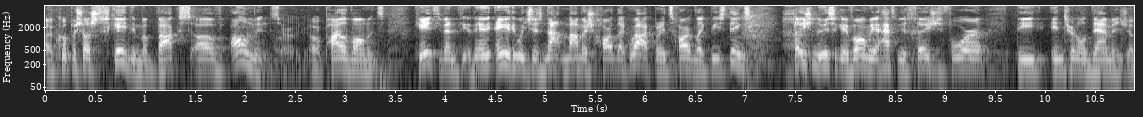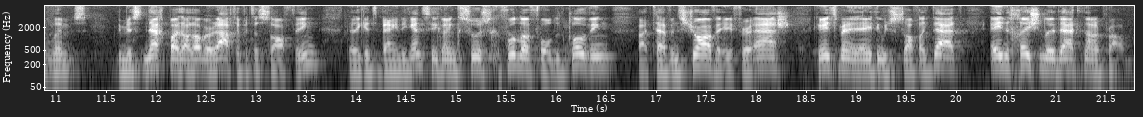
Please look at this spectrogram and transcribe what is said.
a kupa shel skedim, a box of almonds or, or a pile of almonds. Anything which is not mamish hard like rock, but it's hard like these things. We have to be chesh for the internal damage of limbs. If it's a soft thing, then it gets banged against. You're going ksus kafula, folded clothing, tevin straw, afer ash. Gates anything which is soft like that. Ein that's not a problem.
